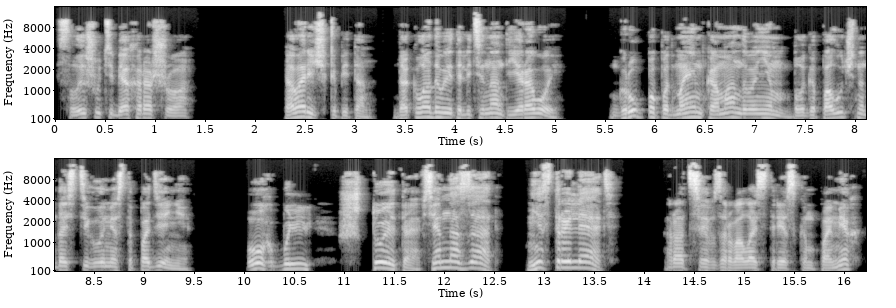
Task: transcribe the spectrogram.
Слышу тебя хорошо». «Товарищ капитан, докладывает лейтенант Яровой. Группа под моим командованием благополучно достигла места падения. Ох, бль, что это? Всем назад! Не стрелять!» Рация взорвалась треском помех,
